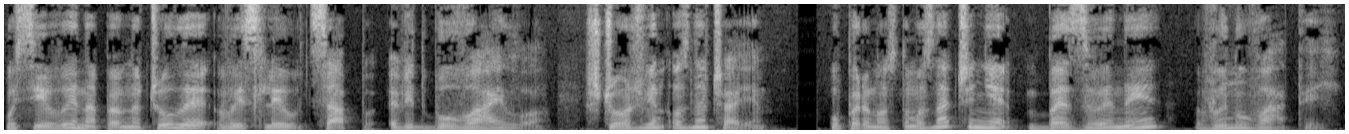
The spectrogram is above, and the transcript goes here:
Усі ви, напевно, чули вислів цап відбувайло. Що ж він означає? У переносному значенні без вини винуватий.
